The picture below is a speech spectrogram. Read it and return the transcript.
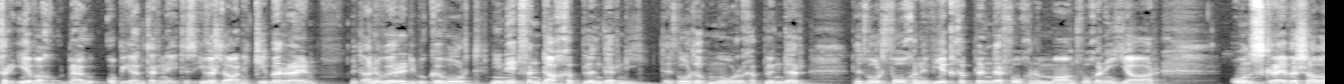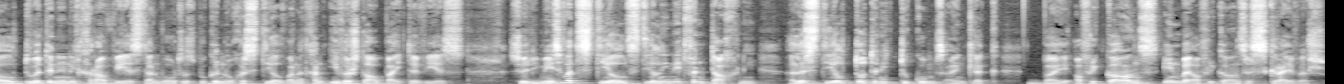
vir ewig nou op die internet. Dis iewers daar in die kuberruim. Met ander woorde, die boeke word nie net vandag geplunder nie, dit word ook môre geplunder. Dit word volgende week geplunder, volgende maand, volgende jaar ons skrywer sal al dood en in die graf wees, dan word ons boeke nog gesteel want dit gaan iewers daar buite wees. So die mense wat steel, steel nie net vandag nie, hulle steel tot in die toekoms eintlik by Afrikaans en by Afrikaanse skrywers.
